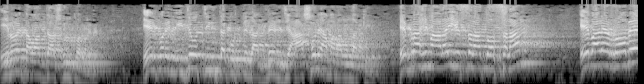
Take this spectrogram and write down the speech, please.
এভাবে দাওয়াত দেওয়া শুরু করলেন। এরপরে নিজেও চিন্তা করতে লাগলেন যে আসলে আমার আল্লাহকে এব্রাহিম আলাইসালাম এবারে রবের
